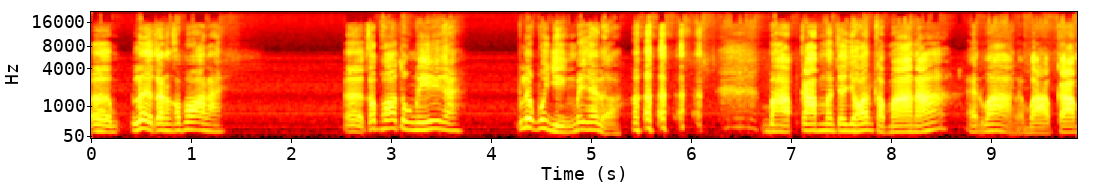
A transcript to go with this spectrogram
เออเลิกกันเขาเพราะอะไร เออ ก็เพราะตรงนี้ไงเรื่องผู้หญิงไม่ใช่เหรอบาปกรรมมันจะย้อนกลับมานะแอดว่านะบาปกรรม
